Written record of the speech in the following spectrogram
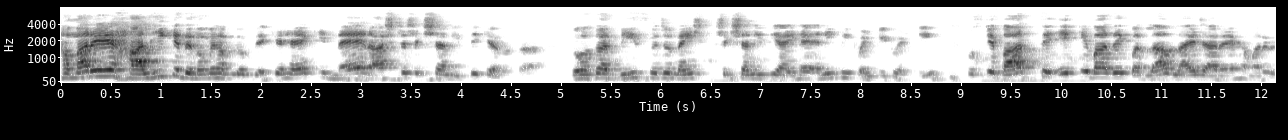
हमारे हाल ही के दिनों में हम लोग देखे हैं कि नए राष्ट्रीय शिक्षा नीति के अनुसार 2020 में जो नई शिक्षा नीति आई है एनईपी 2020 उसके बाद से एक के बाद एक बदलाव लाए जा रहे हैं हमारे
